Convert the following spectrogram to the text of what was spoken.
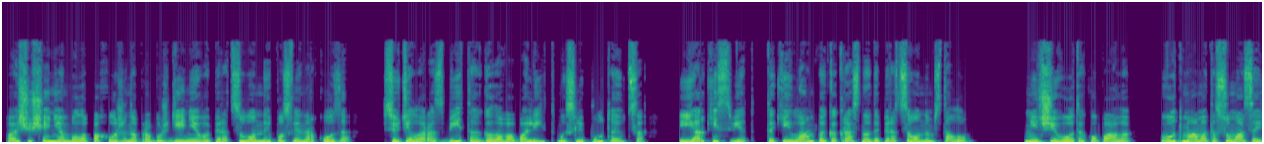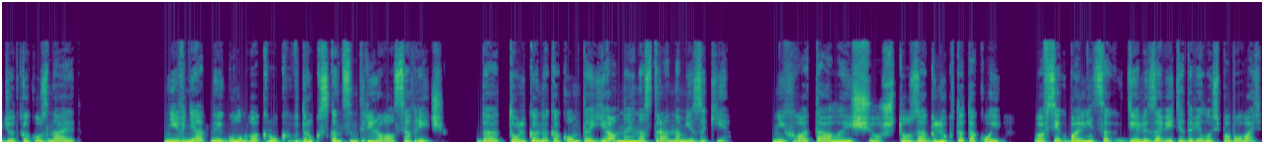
По ощущениям было похоже на пробуждение в операционной после наркоза. Все тело разбито, голова болит, мысли путаются. И яркий свет, такие лампы как раз над операционным столом. Ничего так упала, вот мама-то с ума сойдет, как узнает. Невнятный гул вокруг вдруг сконцентрировался в речь. Да только на каком-то явно иностранном языке. Не хватало еще, что за глюк-то такой? Во всех больницах, где Елизавете довелось побывать,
